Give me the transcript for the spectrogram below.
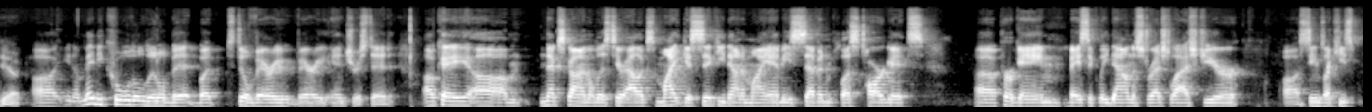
yeah, uh, you know, maybe cooled a little bit, but still very very interested. Okay, um, next guy on the list here, Alex Mike Gesicki down in Miami, seven plus targets uh, per game, basically down the stretch last year. Uh, seems like he's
